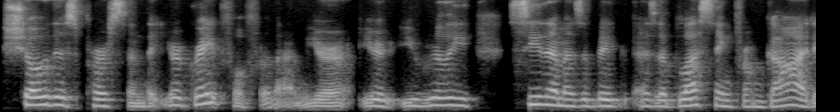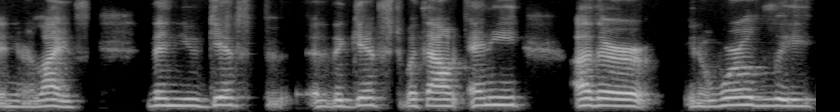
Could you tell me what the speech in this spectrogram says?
show this person that you're grateful for them. You're, you're, you really see them as a big, as a blessing from God in your life then you give the gift without any other you know worldly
